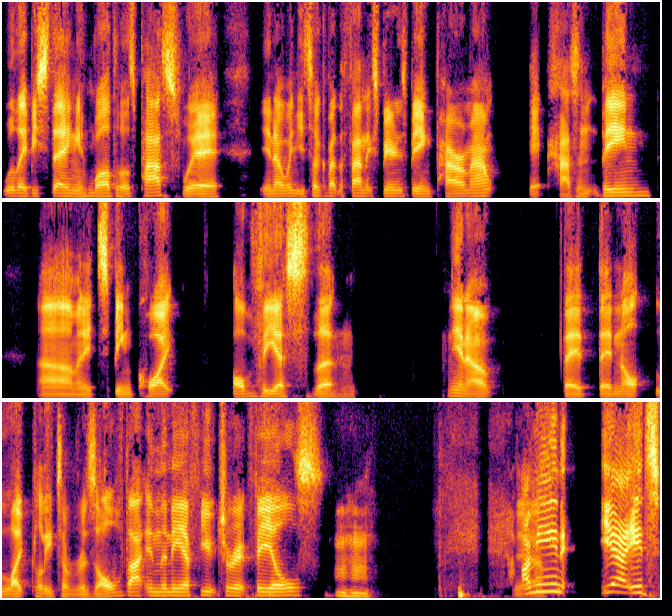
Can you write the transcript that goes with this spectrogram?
Will they be staying in Wild Horse Pass, where, you know, when you talk about the fan experience being paramount, it hasn't been. Um, and it's been quite obvious that, Mhm. you know, they they're not likely to resolve that in the near future, it feels. I mean, yeah, it's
